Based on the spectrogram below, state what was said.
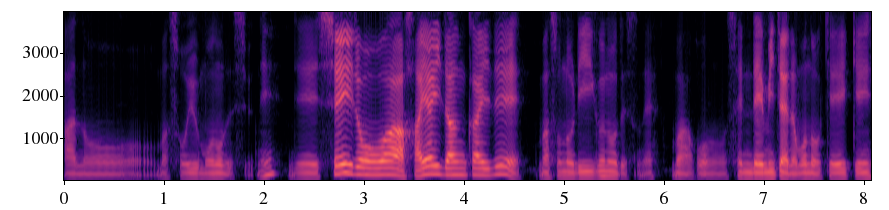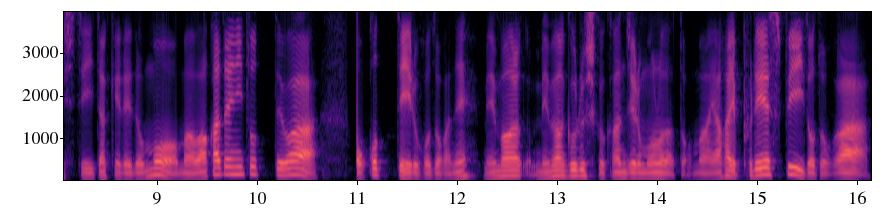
あのまあ、そういうものですよね。でシェイドンは早い段階で、まあ、そのリーグのですね、まあ、この洗礼みたいなものを経験していたけれども、まあ、若手にとっては起こっていることがね目ま目まぐるしく感じるものだと、まあ、やはりプレースピードとか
